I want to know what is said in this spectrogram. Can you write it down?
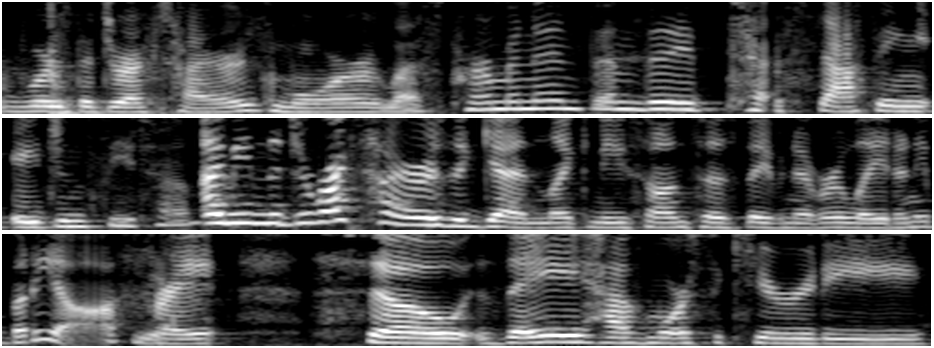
were the direct hires more or less permanent than the te- staffing agency temps I mean, the direct hires again, like Nissan says, they've never laid anybody off, right? So they have more security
